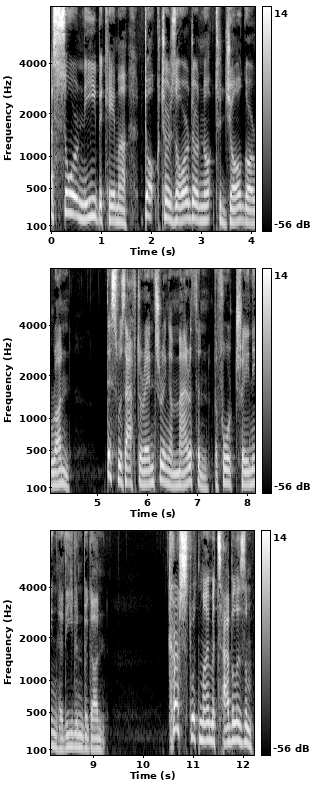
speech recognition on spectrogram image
A sore knee became a doctor's order not to jog or run. This was after entering a marathon before training had even begun. Cursed with my metabolism,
